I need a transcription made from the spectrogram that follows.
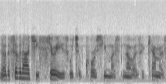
You know, the Fibonacci series, which of course you must know as a chemist,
